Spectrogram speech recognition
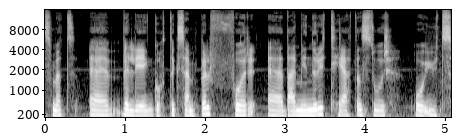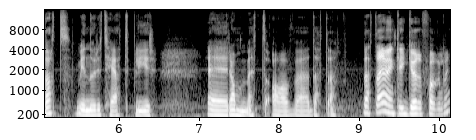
som et eh, veldig godt eksempel for eh, der minoritet, en stor og utsatt minoritet, blir eh, rammet av eh, dette. Dette er jo egentlig gørr farlig.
